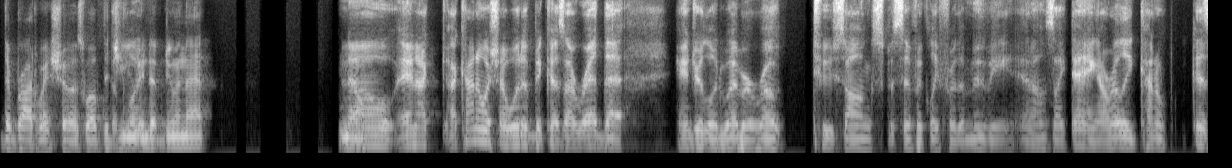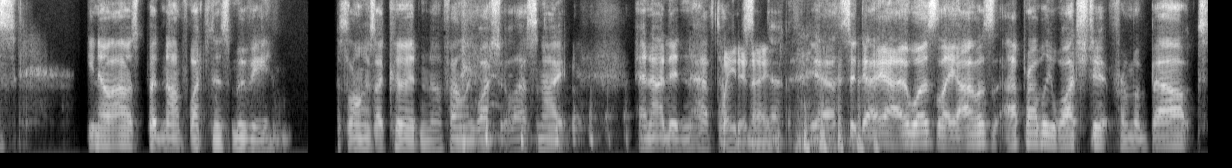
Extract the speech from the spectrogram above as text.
the Broadway show as well. Did The you play. end up doing that? No, and I, I kind of wish I would have because I read that Andrew Lloyd Webber wrote two songs specifically for the movie, and I was like, dang, I really kind of because you know I was putting off watching this movie as long as I could, and I finally watched it last night, and I didn't have time Late to at night. down. Yeah, sit down. Yeah, it was late. I was I probably watched it from about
